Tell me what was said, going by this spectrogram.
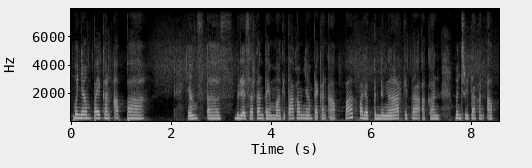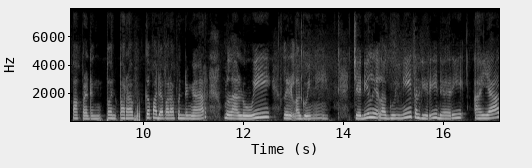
menyampaikan apa yang uh, berdasarkan tema kita akan menyampaikan apa kepada pendengar kita akan menceritakan apa kepada para kepada para pendengar melalui lirik lagu ini jadi lirik lagu ini terdiri dari ayat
